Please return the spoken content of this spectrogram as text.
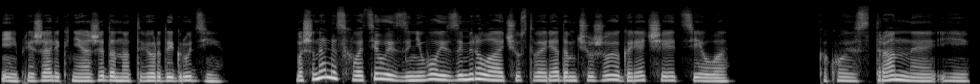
и прижали к неожиданно твердой груди. Машинально схватилась за него и замерла, чувствуя рядом чужое горячее тело. Какое странное и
